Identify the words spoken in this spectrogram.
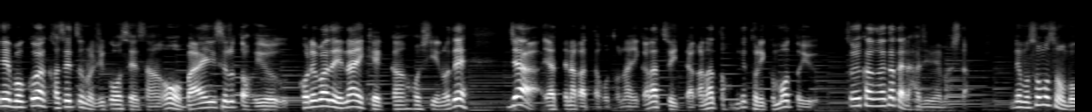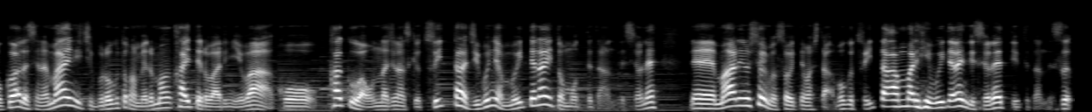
で、僕は仮説の受講生さんを倍にするという、これまでない結果が欲しいしいので、じゃあやってなかったこと何かな、ツイッターかなと。で、取り組もうという、そういう考え方で始めました。でもそもそも僕はですね、毎日ブログとかメルマガ書いてる割には、こう、書くは同じなんですけど、ツイッターは自分には向いてないと思ってたんですよね。で、周りの人にもそう言ってました。僕、ツイッターあんまり向いてないんですよねって言ってたんです。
